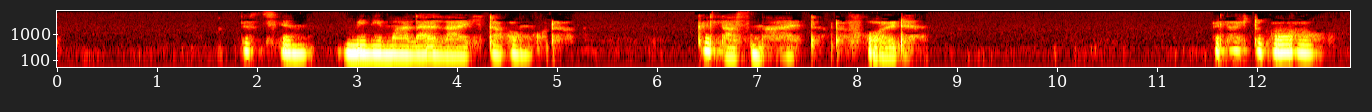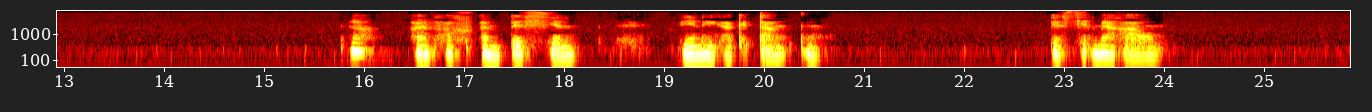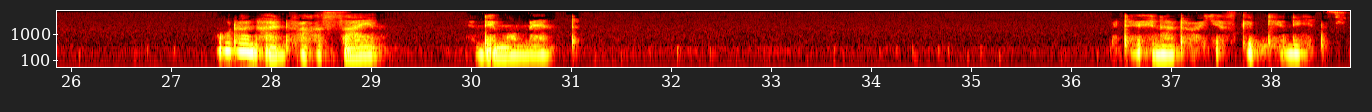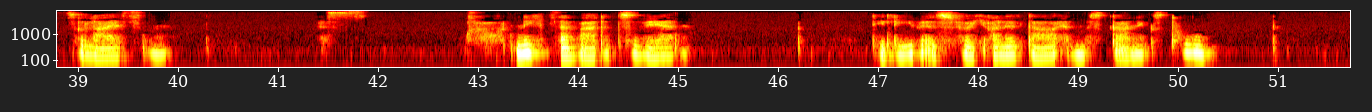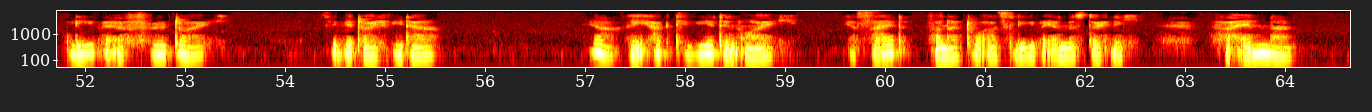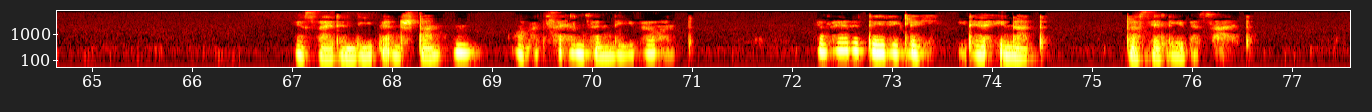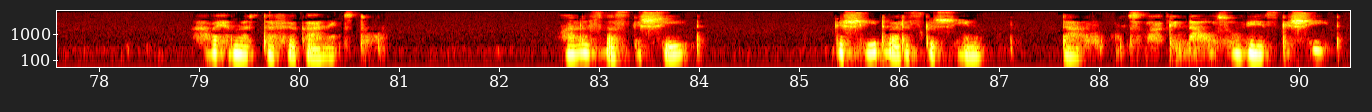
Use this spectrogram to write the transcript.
bisschen minimaler Erleichterung oder Gelassenheit oder Freude. Vielleicht aber auch ja, einfach ein bisschen weniger Gedanken, bisschen mehr Raum oder ein einfaches Sein in dem Moment. Erinnert euch, es gibt hier nichts zu leisten. Es braucht nichts erwartet zu werden. Die Liebe ist für euch alle da, ihr müsst gar nichts tun. Liebe erfüllt euch. Sie wird euch wieder ja, reaktiviert in euch. Ihr seid von Natur aus Liebe, ihr müsst euch nicht verändern. Ihr seid in Liebe entstanden, eure Zellen sind Liebe und Ihr werdet lediglich wieder erinnert, dass ihr Liebe seid. Aber ihr müsst dafür gar nichts tun. Alles, was geschieht, geschieht, weil es geschehen darf. Und zwar genauso, wie es geschieht.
